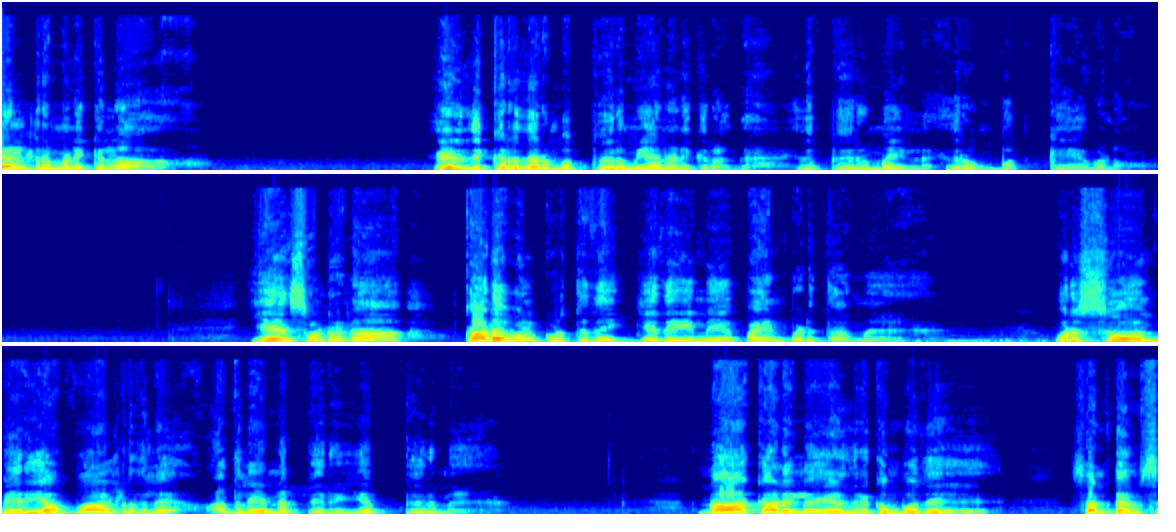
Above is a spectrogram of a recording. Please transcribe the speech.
ஏழரை மணிக்கெல்லாம் எழுந்துக்கிறத ரொம்ப பெருமையாக நினைக்கிறாங்க. இது பெருமை இல்லை இது ரொம்ப கேவலம். ஏன் சொல்கிறேன்னா கடவுள் கொடுத்ததை எதையுமே பயன்படுத்தாமல் ஒரு சோம்பேறியாக வாழ்கிறதுல அதில் என்ன பெரிய பெருமை? நான் காலையில் எழுந்திருக்கும் போது சம்டைம்ஸ்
